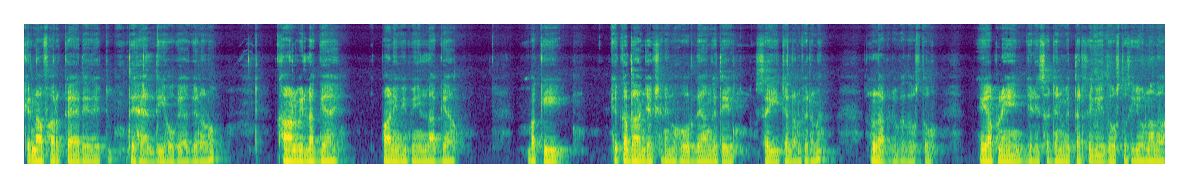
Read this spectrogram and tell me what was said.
ਕਿੰਨਾ ਫ਼ਰਕ ਹੈ ਇਹਦੇ ਵਿੱਚ ਤੇ ਹੈਲਦੀ ਹੋ ਗਿਆ ਅੱਗੇ ਨਾਲੋਂ। ਖਾਣ ਵੀ ਲੱਗ ਗਿਆ ਹੈ ਪਾਣੀ ਵੀ ਪੀਣ ਲੱਗ ਗਿਆ। ਬਾਕੀ ਇੱਕ ਅੱਧਾ ਇੰਜੈਕਸ਼ਨ ਇਹਨੂੰ ਹੋਰ ਦਿਆਂਗੇ ਤੇ ਸਹੀ ਚੱਲਣ ਫਿਰਨ ਲੱਗ ਜੂਗਾ ਦੋਸਤੋ। ਇਹ ਆਪਣੇ ਜਿਹੜੇ ਸੱਜਣ ਮਿੱਤਰ ਸੀਗੇ, ਦੋਸਤ ਸੀਗੇ, ਉਹਨਾਂ ਦਾ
